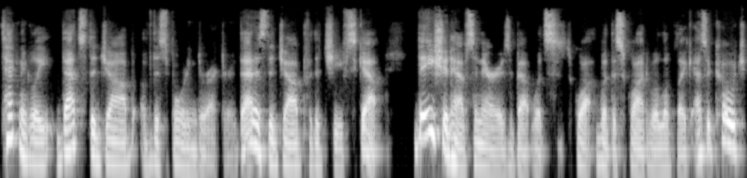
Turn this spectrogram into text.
technically that's the job of the sporting director. That is the job for the chief scout. They should have scenarios about what squad, what the squad will look like. As a coach,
